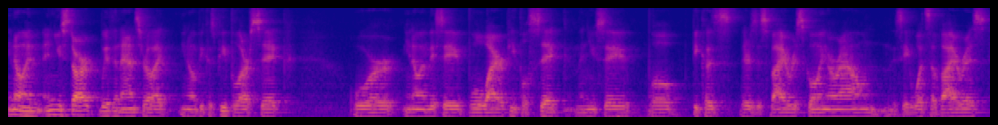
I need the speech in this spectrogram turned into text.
You know, and, and you start with an answer like, you know, because people are sick, or, you know, and they say, well, why are people sick? And then you say, well, because there's this virus going around. And they say, what's a virus?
